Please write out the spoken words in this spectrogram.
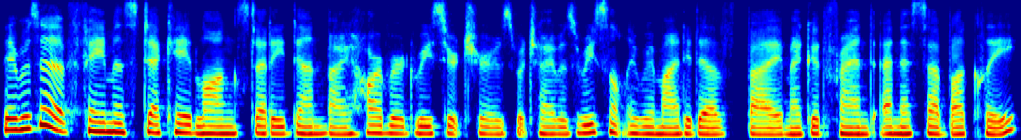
There was a famous decade long study done by Harvard researchers, which I was recently reminded of by my good friend Anissa Buckley,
